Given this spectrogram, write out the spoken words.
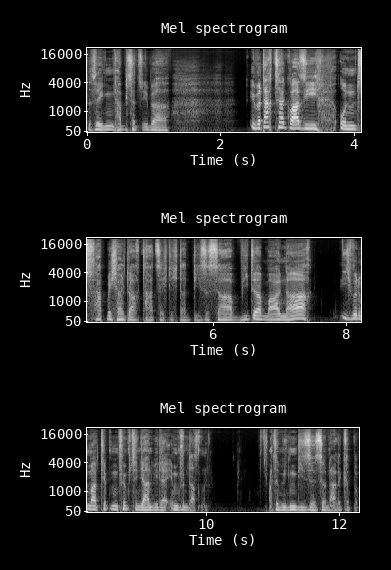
Deswegen habe ich es jetzt über, überdacht quasi und habe mich halt da tatsächlich dann dieses Jahr wieder mal nach, ich würde mal tippen, 15 Jahren wieder impfen lassen. Also wegen dieser saisonale Grippe.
